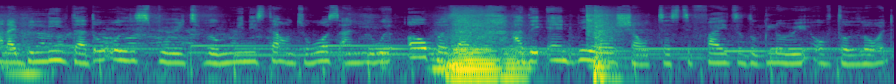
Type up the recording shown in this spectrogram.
And I believe that the Holy Spirit will minister unto us and we will help us. And at the end, we all shall testify to the glory of the Lord.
